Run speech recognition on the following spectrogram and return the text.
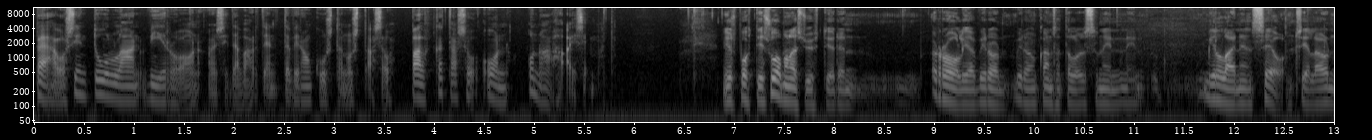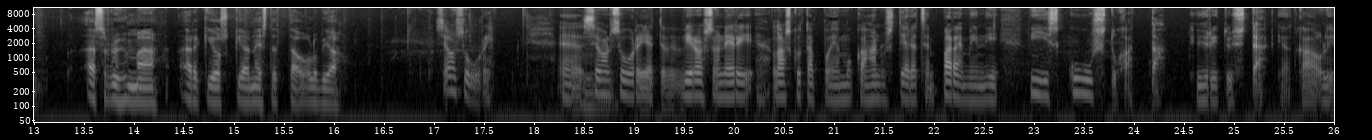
pääosin tullaan Viroon sitä varten, että Viron kustannustaso, palkkataso on, on alhaisemmat. Jos pohtii suomalaisyhtiöiden roolia Viron, Viron kansantaloudessa, niin, niin millainen se on? Siellä on S-ryhmää, R-kioskia, nestettä, olvia. Se on suuri. Se on suuri, että Virossa on eri laskutapojen mukaan, Hannus tiedät sen paremmin, niin 5-6 tuhatta yritystä, jotka oli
